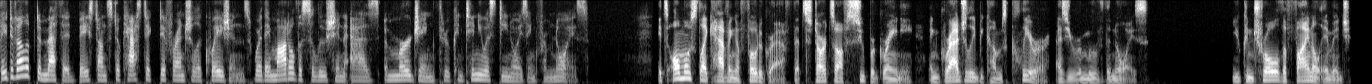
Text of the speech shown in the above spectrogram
They developed a method based on stochastic differential equations where they model the solution as emerging through continuous denoising from noise. It's almost like having a photograph that starts off super grainy and gradually becomes clearer as you remove the noise. You control the final image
